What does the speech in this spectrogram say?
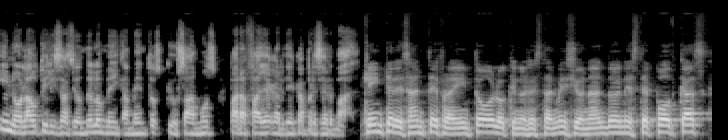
y no la utilización de los medicamentos que usamos para falla cardíaca preservada. Qué interesante, Efraín, todo lo que nos están mencionando en este podcast.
